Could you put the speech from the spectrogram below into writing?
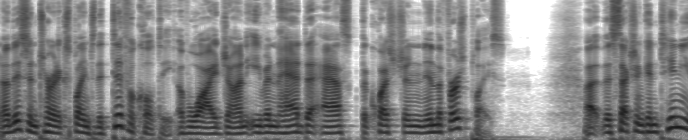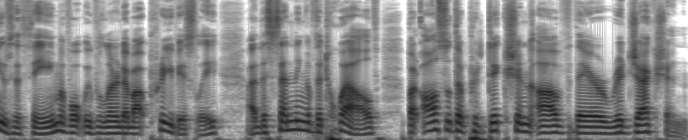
Now, this in turn explains the difficulty of why John even had to ask the question in the first place. Uh, this section continues the theme of what we've learned about previously uh, the sending of the twelve, but also the prediction of their rejection.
